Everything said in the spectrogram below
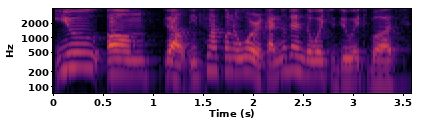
you, um, well, it's not gonna work. I know there's a way to do it, but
